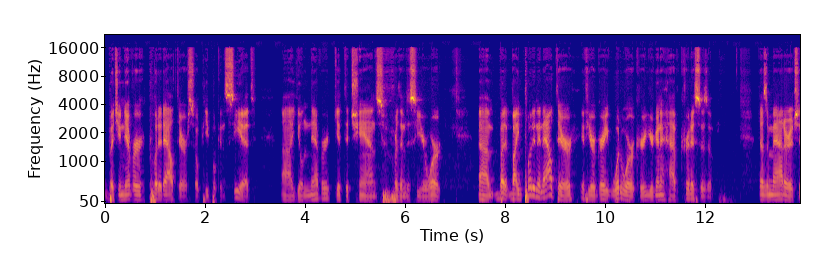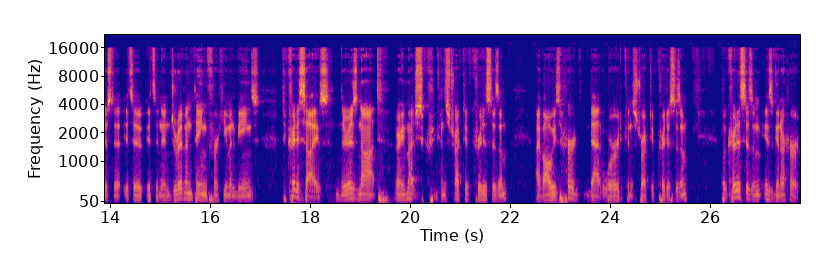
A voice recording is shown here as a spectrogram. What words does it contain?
but you never put it out there so people can see it, uh, you'll never get the chance for them to see your work. Um, but by putting it out there, if you're a great woodworker, you're going to have criticism. Doesn't matter. It's just a it's a it's an driven thing for human beings to criticize. There is not very much constructive criticism. I've always heard that word, constructive criticism, but criticism is going to hurt.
